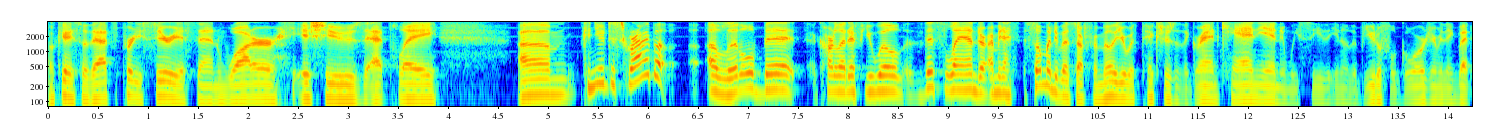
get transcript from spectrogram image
Okay, so that's pretty serious then. Water issues at play. Um, can you describe a, a little bit, Carletta, if you will, this land? Or I mean, so many of us are familiar with pictures of the Grand Canyon, and we see the, you know the beautiful gorge and everything. But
